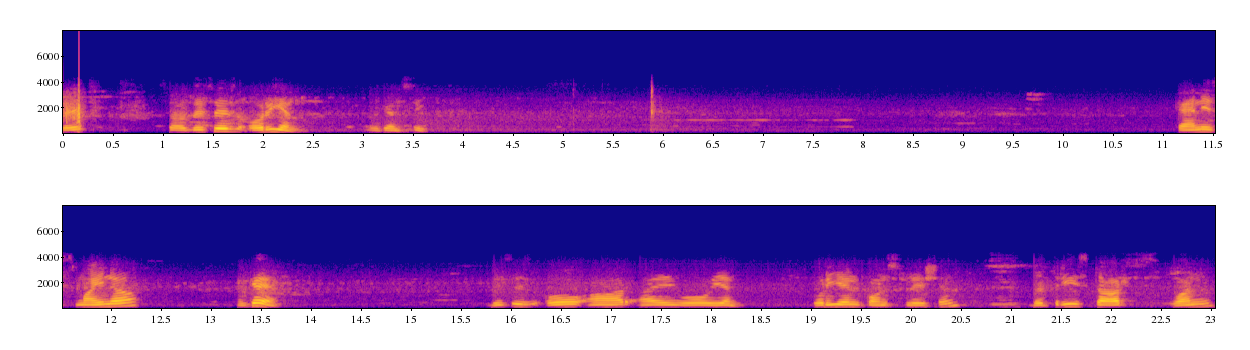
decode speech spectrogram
page. So this is Orion. You can see. Canis Minor. Okay. This is O R I O N. Orion constellation. The three stars, one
